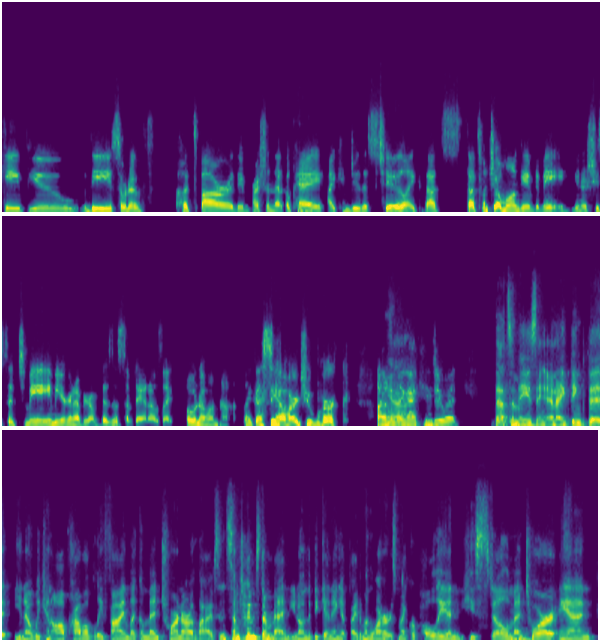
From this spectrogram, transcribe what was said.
gave you the sort of chutzpah or the impression that hmm. okay, I can do this too. Like that's that's what Jo Malone gave to me. You know, she said to me, "Amy, you're gonna have your own business someday," and I was like, "Oh no, I'm not. Like I see how hard you work. I don't Yeah. think I can do it." That's amazing. And I think that, you know, we can all probably find like a mentor in our lives. And sometimes they're men, you know, in the beginning at Vitamin Water is Mike Repole, and he's still a Mm. mentor. And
